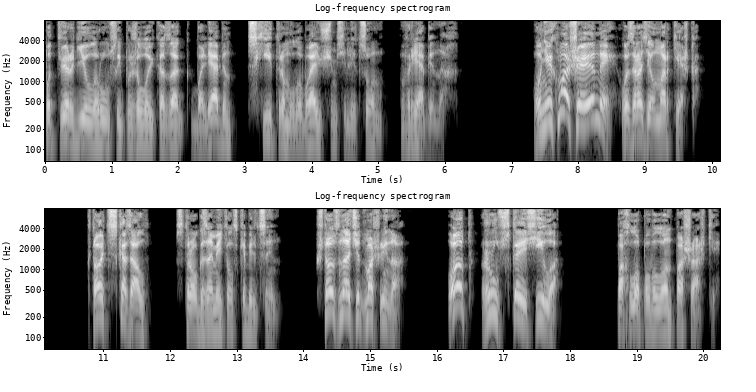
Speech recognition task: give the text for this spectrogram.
подтвердил русый пожилой казак Балябин с хитрым улыбающимся лицом в рябинах. У них машины, возразил Маркешка. Кто это сказал? строго заметил Скобельцин. Что значит машина? Вот русская сила! Похлопывал он по шашке.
